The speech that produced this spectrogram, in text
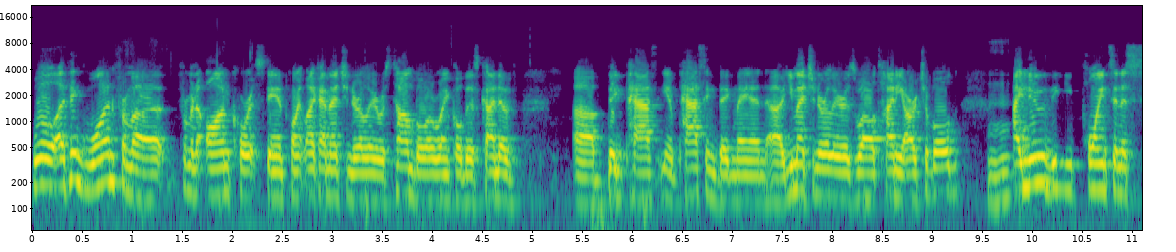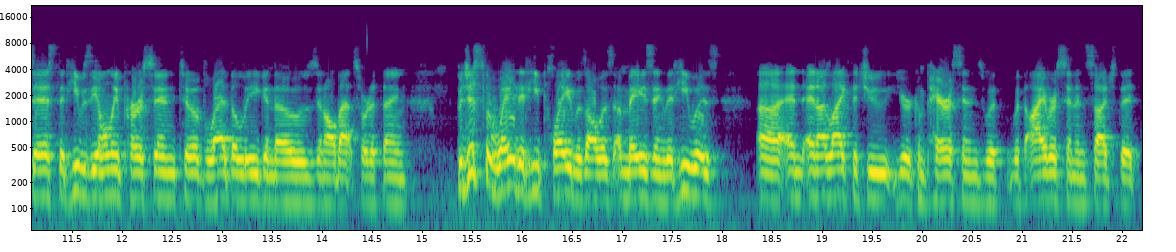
Well, I think one from a from an on-court standpoint, like I mentioned earlier, was Tom Boerwinkle, this kind of uh, big pass, you know, passing big man. Uh, you mentioned earlier as well, Tiny Archibald. I knew the points and assists that he was the only person to have led the league in those and all that sort of thing. But just the way that he played was always amazing. That he was, uh, and and I like that you your comparisons with with Iverson and such that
